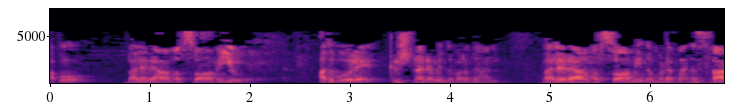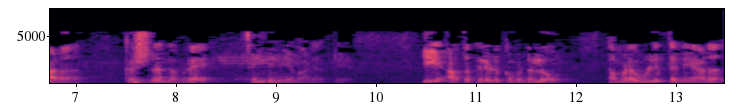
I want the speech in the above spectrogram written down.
അപ്പോ ബലരാമസ്വാമിയും അതുപോലെ കൃഷ്ണനും എന്ന് പറഞ്ഞാൽ ബലരാമസ്വാമി നമ്മുടെ മനസ്സാണ് കൃഷ്ണൻ നമ്മുടെ ചൈതന്യമാണ് ഈ അർത്ഥത്തിൽ എടുക്കുമ്പോണ്ടല്ലോ നമ്മുടെ ഉള്ളിൽ തന്നെയാണ്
